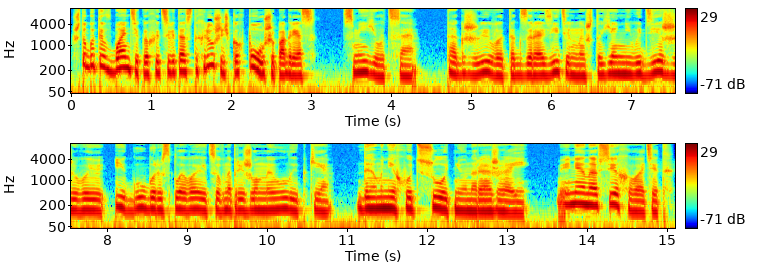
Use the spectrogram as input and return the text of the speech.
чтобы ты в бантиках и цветастых рюшечках по уши погряз». Смеется. Так живо, так заразительно, что я не выдерживаю, и губы расплываются в напряженной улыбке. «Да мне хоть сотню нарожай. Меня на всех хватит».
